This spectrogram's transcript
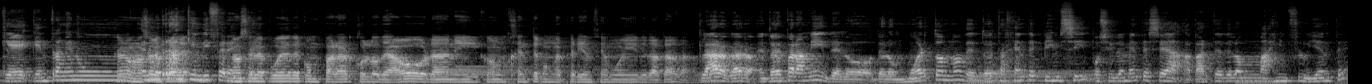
que, que entran en un, Claro, no en se, un le puede, ranking diferente. no se le puede comparar con lo de ahora ni con gente con experiencia muy dilatada. Claro, claro. Entonces, para mí, de, lo- de los muertos, ¿no? De toda esta gente, Pimp C posiblemente sea, aparte de los más influyentes,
